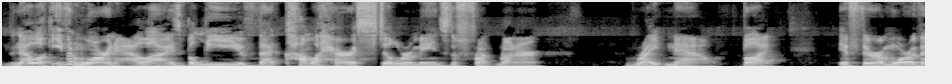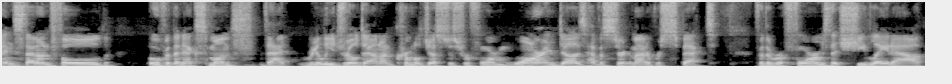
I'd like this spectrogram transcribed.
now, look, even Warren allies believe that Kamala Harris still remains the front runner right now. But if there are more events that unfold over the next month that really drill down on criminal justice reform, Warren does have a certain amount of respect for the reforms that she laid out,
